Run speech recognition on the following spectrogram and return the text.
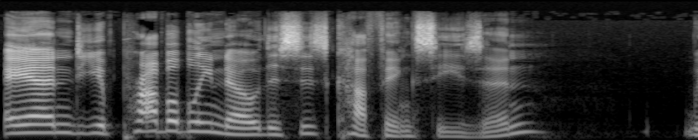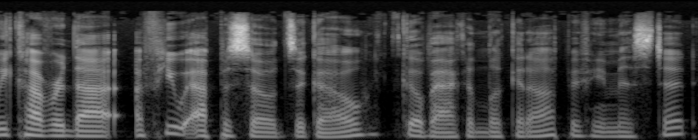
And you probably know this is cuffing season. We covered that a few episodes ago. Go back and look it up if you missed it.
